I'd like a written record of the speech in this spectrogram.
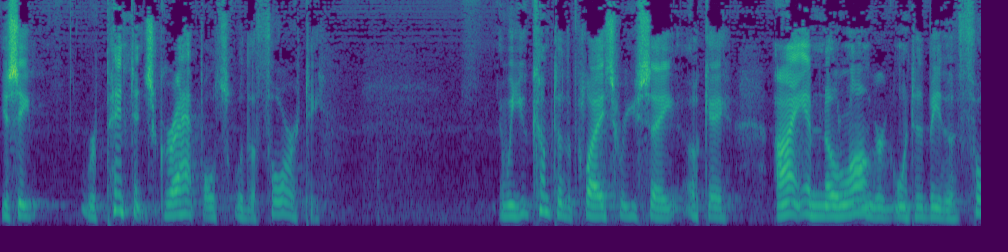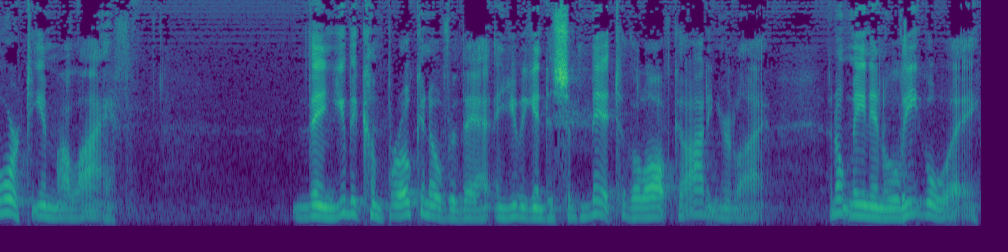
You see, repentance grapples with authority. And when you come to the place where you say, okay, I am no longer going to be the authority in my life, then you become broken over that and you begin to submit to the law of God in your life. I don't mean in a legal way,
